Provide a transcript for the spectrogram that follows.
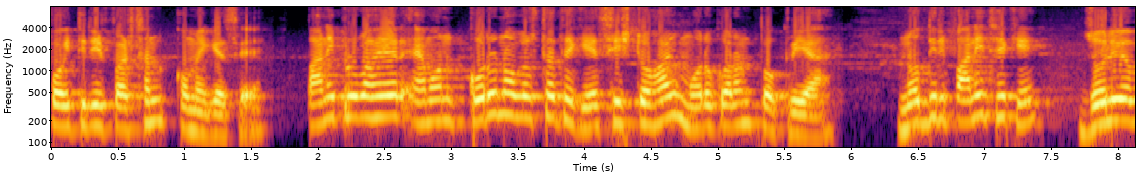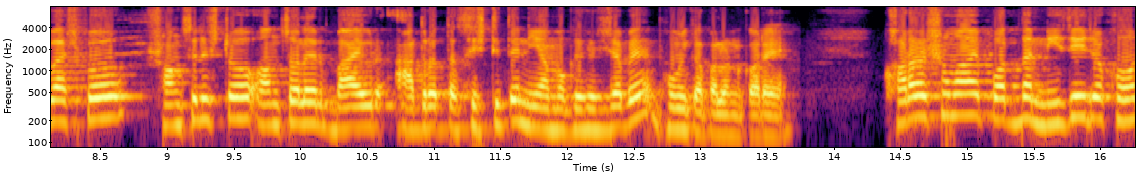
পঁয়ত্রিশ পার্সেন্ট কমে গেছে। পানি প্রবাহের এমন করুণ অবস্থা থেকে সৃষ্ট হয় মরুকরণ প্রক্রিয়া। নদীর পানি থেকে জলীয় বাষ্প সংশ্লিষ্ট অঞ্চলের বায়ুর আর্দ্রতা সৃষ্টিতে নিয়ামক হিসাবে ভূমিকা পালন করে। খরার সময় পদ্মা নিজেই যখন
